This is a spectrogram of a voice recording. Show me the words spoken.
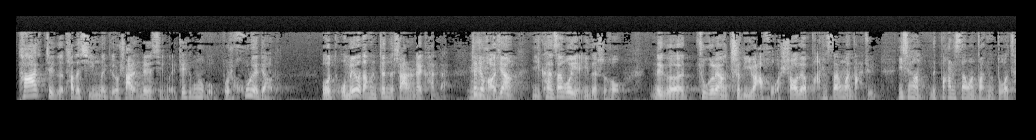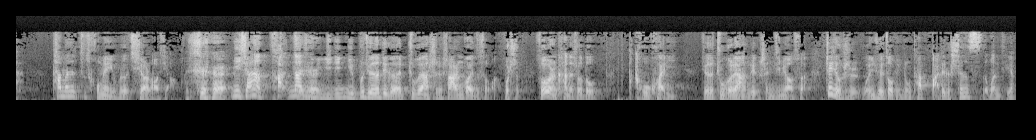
他这个他的行为，比如杀人这个行为，这些东西我我是忽略掉的。我我没有当成真的杀人来看待。这就好像你看《三国演义》的时候，那个诸葛亮赤壁一把火烧掉八十三万大军，你想想那八十三万大军有多惨？他们后面有没有妻儿老小？是你想想他，那你你你不觉得这个诸葛亮是个杀人刽子手吗？不是，所有人看的时候都大呼快意，觉得诸葛亮这个神机妙算。这就是文学作品中他把这个生死的问题啊，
